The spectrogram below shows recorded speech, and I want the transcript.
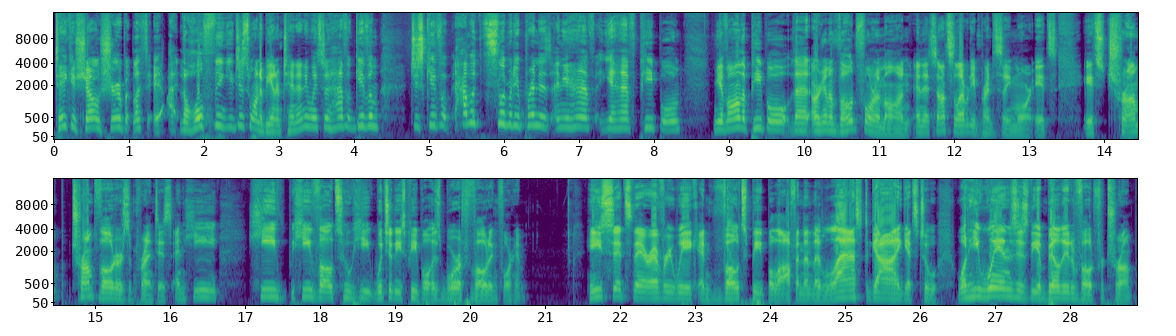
take a show, sure, but let's eh, I, the whole thing. You just want to be entertained anyway, so have. Give them just give them have a Celebrity Apprentice, and you have you have people. You have all the people that are gonna vote for him on, and it's not Celebrity Apprentice anymore. It's it's Trump Trump Voters Apprentice, and he he he votes who he which of these people is worth voting for him. He sits there every week and votes people off, and then the last guy gets to what he wins is the ability to vote for Trump.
